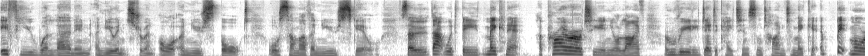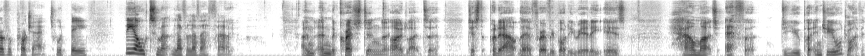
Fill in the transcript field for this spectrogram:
if you were learning a new instrument or a new sport or some other new skill. So that would be making it a priority in your life and really dedicating some time to make it a bit more of a project would be the ultimate level of effort. And and the question that I'd like to just put it out there for everybody really is how much effort do you put into your driving?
